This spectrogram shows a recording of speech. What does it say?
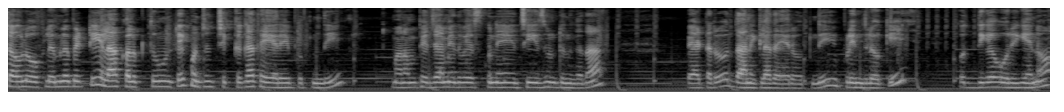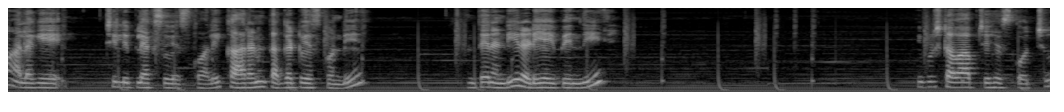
స్టవ్లో ఫ్లేమ్లో పెట్టి ఇలా కలుపుతూ ఉంటే కొంచెం చిక్కగా తయారైపోతుంది. మనం పిజ్జా మీద వేసుకునే చీజ్ ఉంటుంది కదా బ్యాటరు దానికి ఇలా తయారవుతుంది. ఇప్పుడు ఇందులోకి కొద్దిగా ఉరిగాను అలాగే చిల్లీ ఫ్లేక్స్ వేసుకోవాలి. కారానికి తగ్గట్టు వేసుకోండి. అంతేనండి రెడీ అయిపోయింది. ఇప్పుడు స్టవ్ ఆఫ్ చేసేసుకోవచ్చు.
